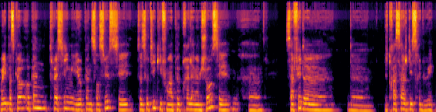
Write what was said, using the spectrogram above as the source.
Oui, parce que Open Tracing et Open Census, c'est deux outils qui font à peu près la même chose. C'est, euh, ça fait de, du traçage distribué.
